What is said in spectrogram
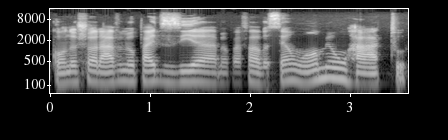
quando eu chorava, meu pai dizia, meu pai falava, você é um homem ou um rato?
